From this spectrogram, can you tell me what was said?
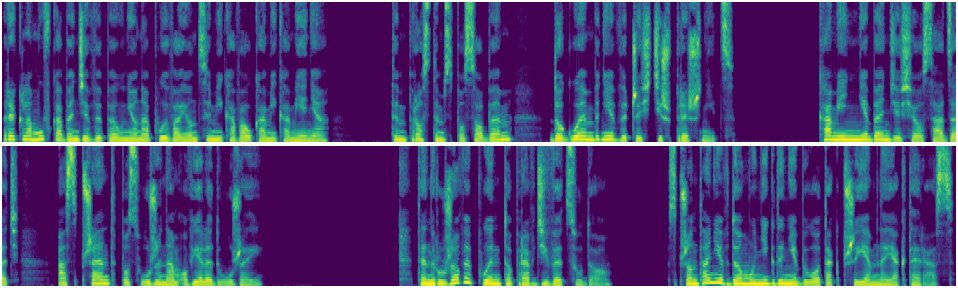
reklamówka będzie wypełniona pływającymi kawałkami kamienia. Tym prostym sposobem dogłębnie wyczyścisz prysznic. Kamień nie będzie się osadzać, a sprzęt posłuży nam o wiele dłużej. Ten różowy płyn to prawdziwe cudo. Sprzątanie w domu nigdy nie było tak przyjemne jak teraz.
